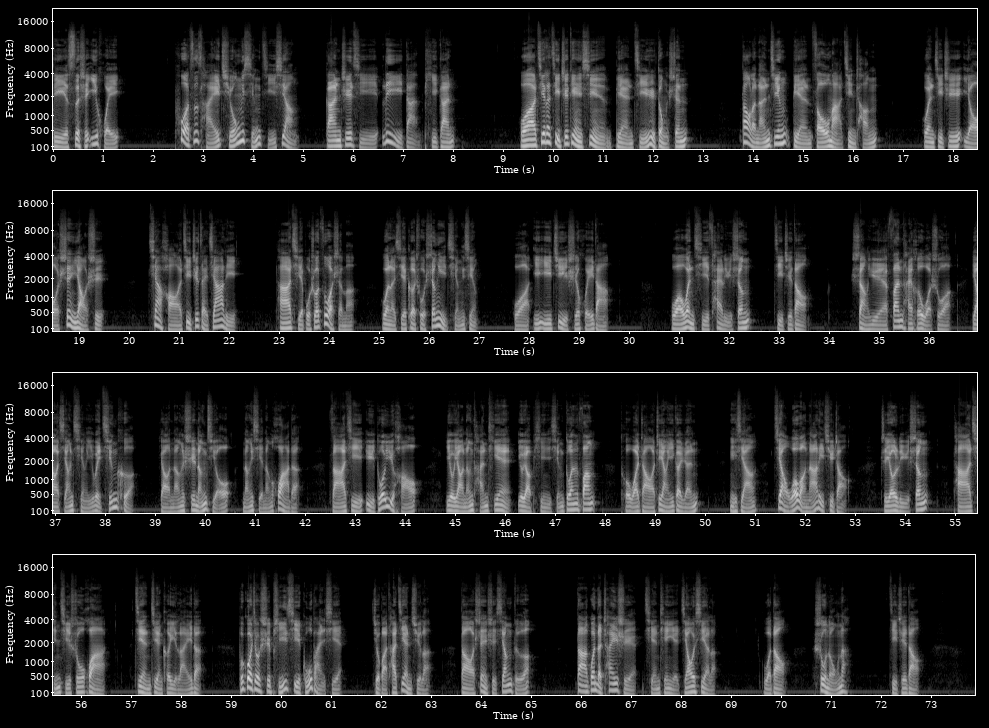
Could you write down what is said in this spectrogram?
第四十一回，破资财穷行极相，感知己力胆披肝。我接了季之电信，便即日动身。到了南京，便走马进城，问季之有甚要事。恰好季之在家里，他且不说做什么，问了些各处生意情形，我一一据实回答。我问起蔡履生，既知道上月翻台和我说，要想请一位清客，要能诗能酒，能写能画的，杂技愈多愈好，又要能谈天，又要品行端方，托我找这样一个人。你想叫我往哪里去找？只有吕生，他琴棋书画，件件可以来的。不过就是脾气古板些，就把他荐去了，倒甚是相得。大官的差事前天也交卸了。我道：“树农呢？”既知道，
